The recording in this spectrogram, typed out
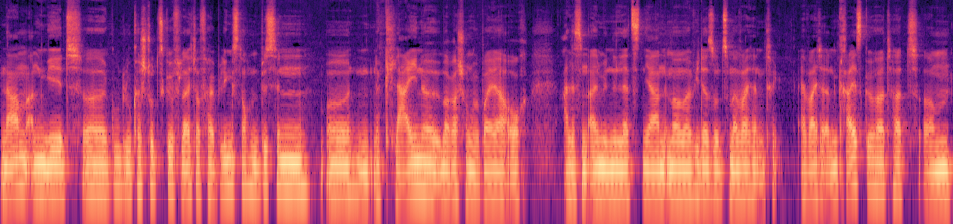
Namen angeht, äh, gut, Lukas Stutzke vielleicht auf halb links noch ein bisschen äh, eine kleine Überraschung, wobei er auch alles in allem in den letzten Jahren immer mal wieder so zum erweiterten, erweiterten Kreis gehört hat. Ähm,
